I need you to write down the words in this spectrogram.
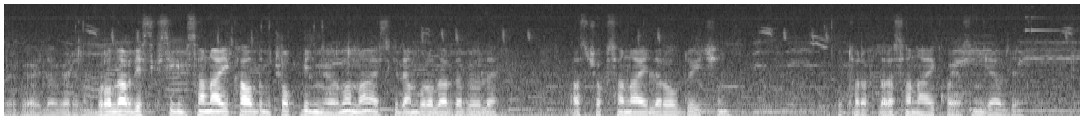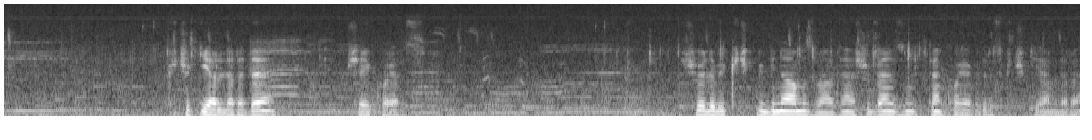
ve böyle verelim. Buralarda eskisi gibi sanayi kaldı mı çok bilmiyorum ama eskiden buralarda böyle az çok sanayiler olduğu için bu taraflara sanayi koyasım geldi. Küçük yerlere de şey koyarız. Şöyle bir küçük bir binamız vardı. Ha, şu benzinlikten koyabiliriz küçük yerlere.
